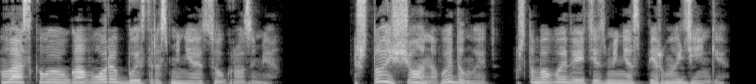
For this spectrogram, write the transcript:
Ласковые уговоры быстро сменяются угрозами. Что еще она выдумает, чтобы выдать из меня сперму и деньги.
